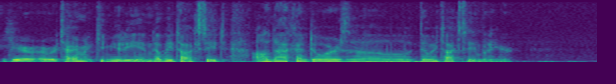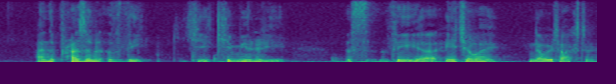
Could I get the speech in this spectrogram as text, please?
here, a retirement community, and nobody talks to each. I'll knock on doors. Oh, nobody talks to anybody here. I'm the president of the community, this the uh, HOA. Nobody talks to me.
